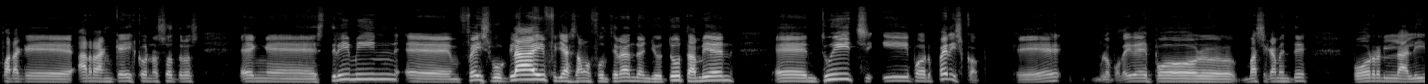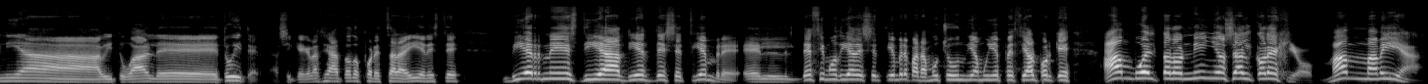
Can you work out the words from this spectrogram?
para que arranquéis con nosotros en eh, streaming, en Facebook Live, ya estamos funcionando en YouTube también, en Twitch y por Periscope, que lo podéis ver por básicamente por la línea habitual de Twitter. Así que gracias a todos por estar ahí en este viernes, día 10 de septiembre, el décimo día de septiembre, para muchos un día muy especial porque han vuelto los niños al colegio. ¡Mamma mía!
